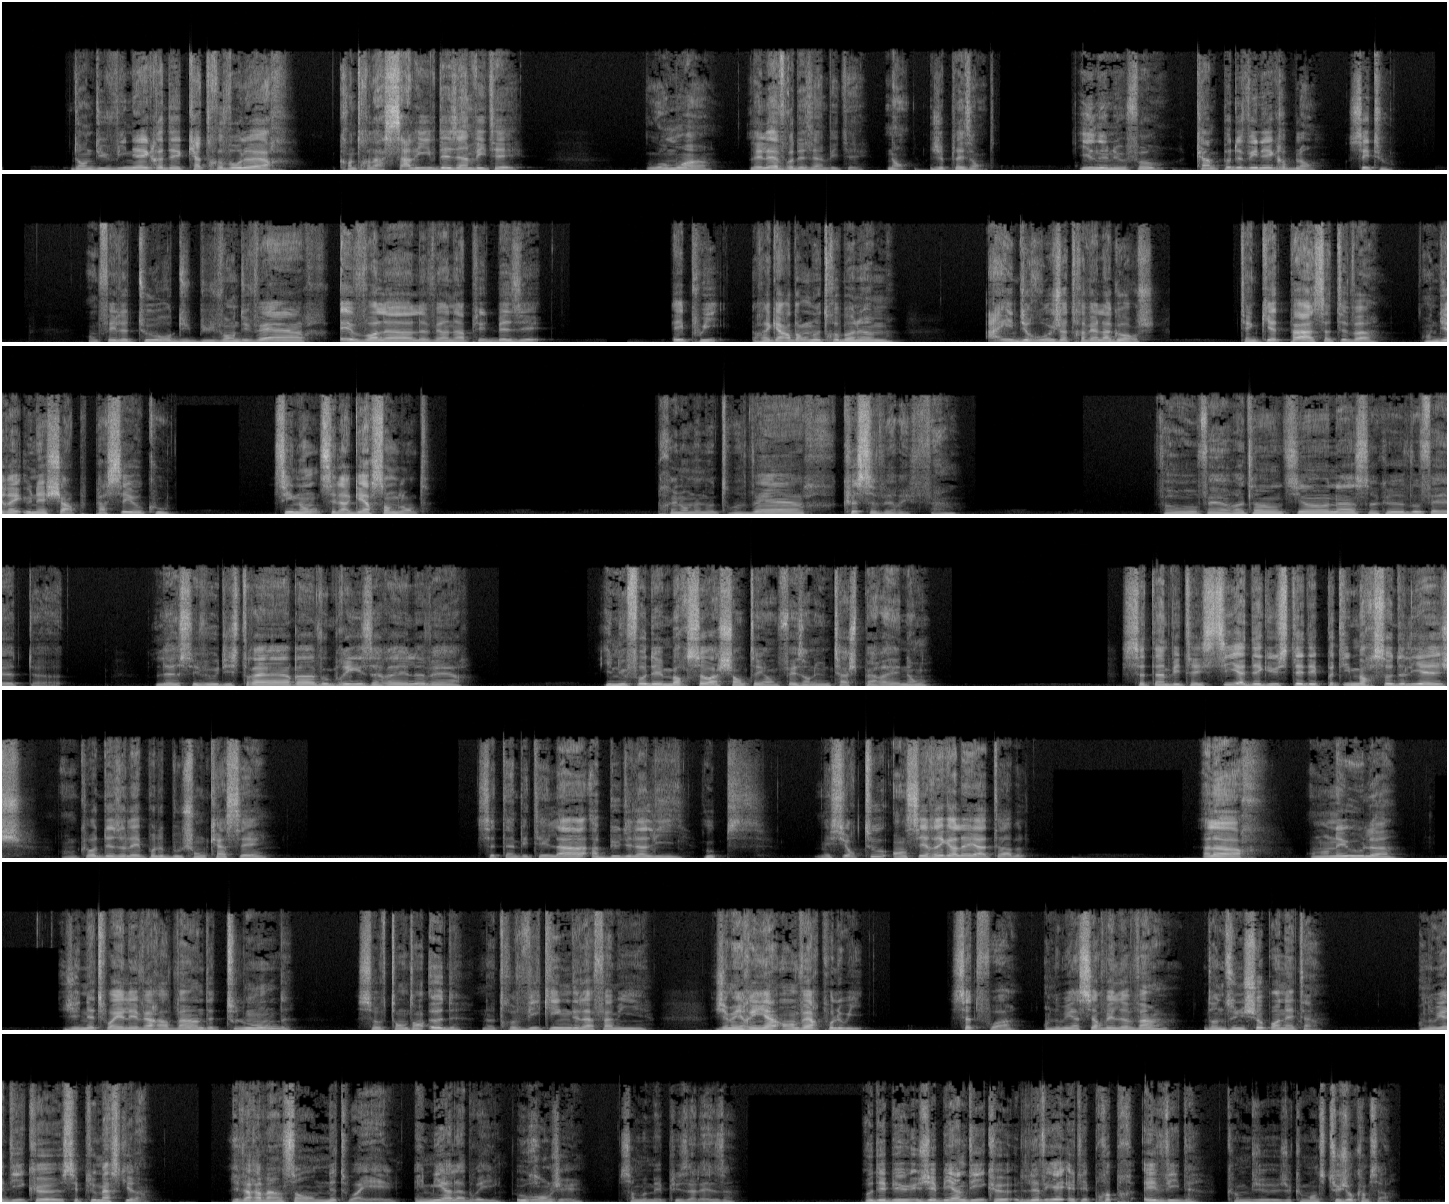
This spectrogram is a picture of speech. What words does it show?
dans du vinaigre des quatre voleurs contre la salive des invités. Ou au moins les lèvres des invités. Non, je plaisante. Il ne nous faut qu'un peu de vinaigre blanc, c'est tout. On fait le tour du buvant du verre, et voilà, le verre n'a plus de baiser. Et puis, regardons notre bonhomme. Aïe, du rouge à travers la gorge. T'inquiète pas, ça te va. On dirait une écharpe passée au cou. Sinon, c'est la guerre sanglante. Prenons un autre verre. Que ce verre est fin. Faut faire attention à ce que vous faites. Laissez-vous distraire, vous briserez le verre. Il nous faut des morceaux à chanter en faisant une tâche pareille, non? Cet invité-ci a dégusté des petits morceaux de liège. Encore désolé pour le bouchon cassé. Cet invité-là a bu de la lie. Oups. Mais surtout, on s'est régalé à table. Alors, on en est où là? J'ai nettoyé les verres à vin de tout le monde, sauf tonton Eudes, notre viking de la famille. Je mets rien en verre pour lui. Cette fois, on lui a servi le vin dans une chope en étain. On lui a dit que c'est plus masculin. Les verres à vin sont nettoyés et mis à l'abri ou rangés. Ça me met plus à l'aise. Au début, j'ai bien dit que l'évier était propre et vide, comme je commence toujours comme ça.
